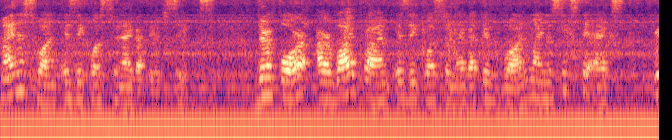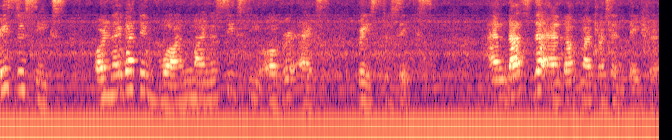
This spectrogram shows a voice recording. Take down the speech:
minus 1 is equals to negative 6. Therefore, our y prime is equals to negative 1 minus 60x raised to 6 or negative 1 minus 60 over x raised to 6. And that's the end of my presentation.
